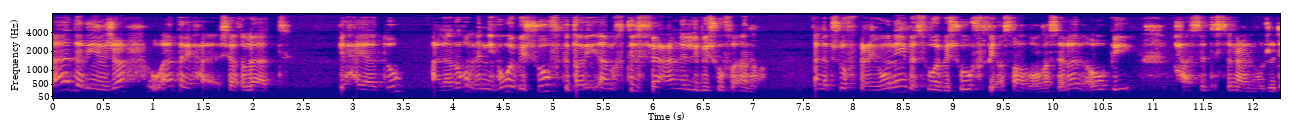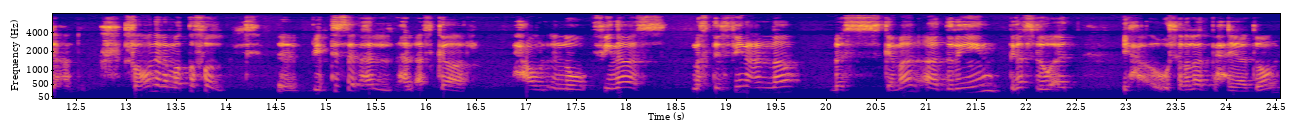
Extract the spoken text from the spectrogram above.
قادر ينجح وقادر يحقق شغلات بحياته على الرغم اني هو بيشوف بطريقة مختلفة عن اللي بيشوفه أنا. أنا بشوف بعيوني بس هو بيشوف بأصابعه مثلا أو بحاسة السمع الموجودة عنده. فهون لما الطفل آه، بيكتسب هالأفكار حول إنه في ناس مختلفين عنا بس كمان قادرين بنفس الوقت يحققوا شغلات بحياتهم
